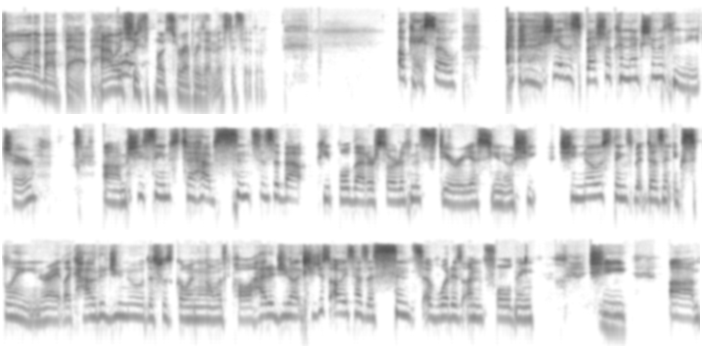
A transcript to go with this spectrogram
go on about that. How is she supposed to represent mysticism? okay, so she has a special connection with nature. Um, she seems to have senses about people that are sort of mysterious. You know, she she knows things but doesn't explain, right? Like, how did you know this was going on with Paul? How did you know? Like, she just always has a sense of what is unfolding. She um,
